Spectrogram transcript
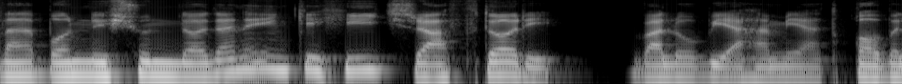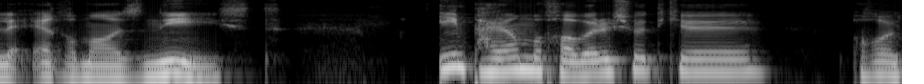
و با نشون دادن اینکه هیچ رفتاری ولو بی اهمیت قابل اقماز نیست این پیام مخابره شد که آقا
